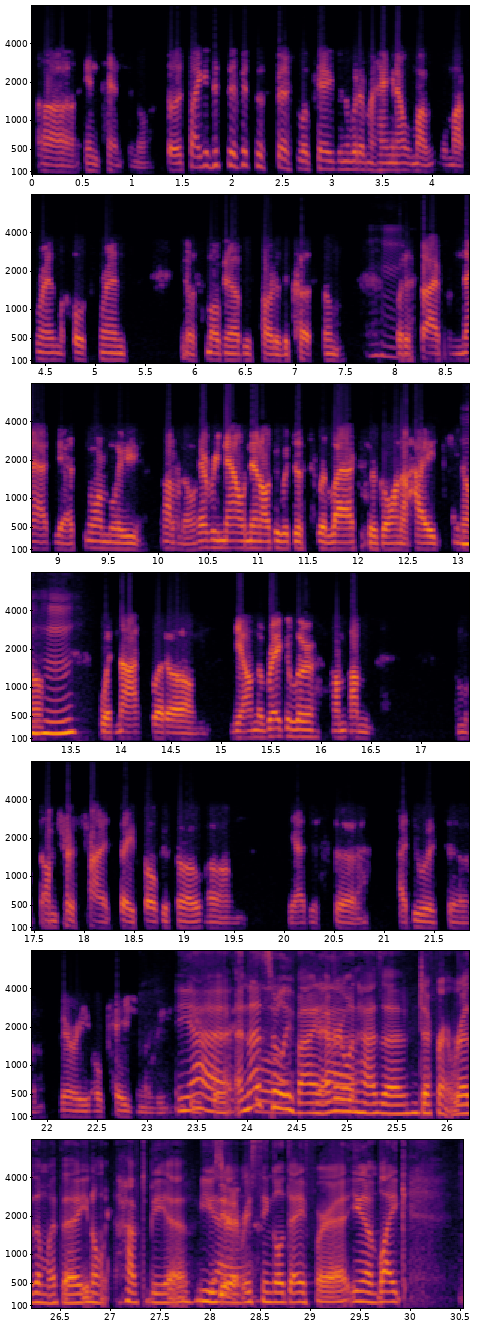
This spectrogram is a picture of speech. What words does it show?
uh, intentional. So it's like if it's if it's a special occasion or whatever, I'm hanging out with my with my friends, my close friends, you know, smoking up is part of the custom. Mm-hmm. But aside from that, yeah, it's normally I don't know. Every now and then I'll do it just to relax or go on a hike, you know, mm-hmm. whatnot. But um, yeah, on the regular, I'm I'm I'm, I'm just trying to stay focused. So um, yeah, just uh, I do it uh, very occasionally. Yeah, and that's cool. totally fine. Yeah. Everyone has a different rhythm with it. You don't have to be a user yeah. every single day for it. You know, like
